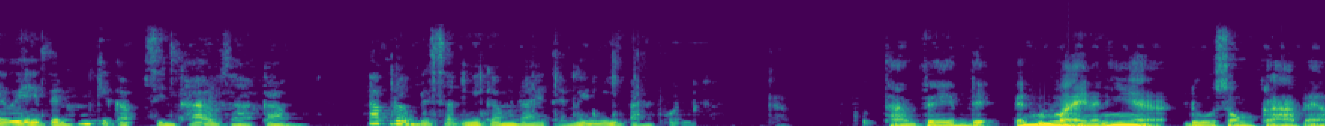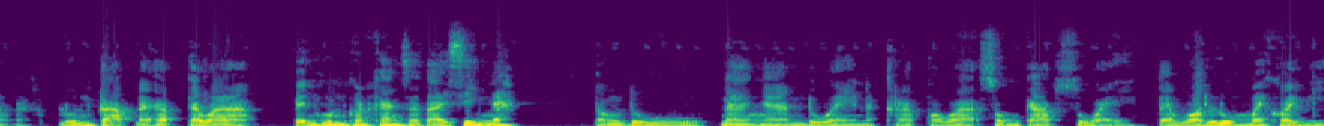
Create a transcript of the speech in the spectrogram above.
ด์เวย์เป็นหุ้นเกี่ยวกับสินค้าอุตสาหกรรม ภาพรวมบริษัทมีกำไรแต่ไม่มีปันผลค่ะ Time Frame เดเป็นหุ้นใหม่นะเนี่ย ดูทรงกราฟแล้วนะครับลุ้นกลับนะครับ แต่ว่า เป็นหุ้นค่อนข้างสไตล์ซิ่งนะ ต้องดูหน้างานด้วยนะครับ เพราะว่าทรงกราฟสวย แต่วอลลุ่มไม่ค่อยมี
